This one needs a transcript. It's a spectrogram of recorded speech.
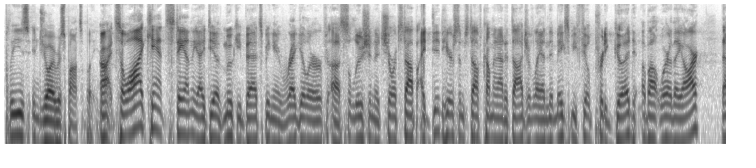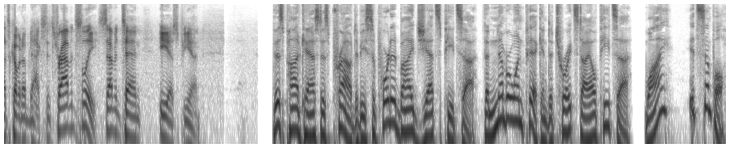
Please enjoy responsibly. All right. So while I can't stand the idea of Mookie Betts being a regular uh, solution at shortstop, I did hear some stuff coming out of Dodgerland that makes me feel pretty good about where they are. That's coming up next. It's Travis Lee, 710 ESPN. This podcast is proud to be supported by Jets Pizza, the number one pick in Detroit style pizza. Why? It's simple.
